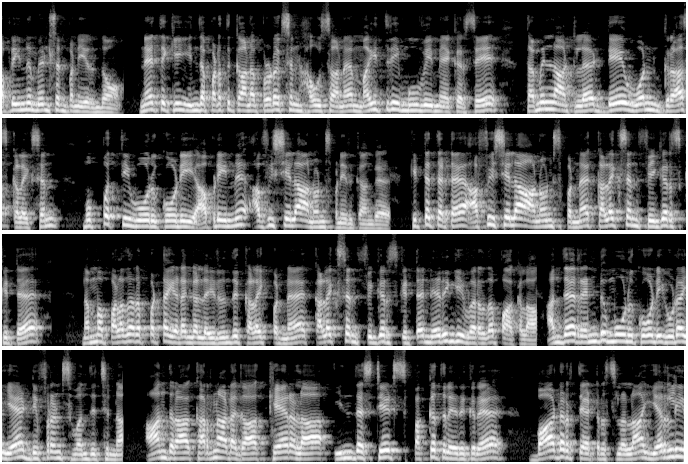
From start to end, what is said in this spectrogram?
அப்படின்னு மென்ஷன் பண்ணியிருந்தோம். நேற்றுக்கு இந்த படத்துக்கான ப்ரொடக்ஷன் ஹவுஸான மைத்ரி மூவி மேக்கர்ஸே தமிழ்நாட்டில் டே ஒன் கிராஸ் கலெக்ஷன் முப்பத்தி ஒரு கோடி அப்படின்னு அஃபிஷியலாக அனௌன்ஸ் பண்ணியிருக்காங்க. கிட்டத்தட்ட அஃபிஷியலாக அனௌன்ஸ் பண்ண கலெக்ஷன் ஃபிகர்ஸ் கிட்ட நம்ம பலதரப்பட்ட இடங்கள்ல இருந்து கலெக்ட் பண்ண கலெக்ஷன் ஃபிகர்ஸ் கிட்ட நெருங்கி வரதை பார்க்கலாம். அந்த ரெண்டு மூணு கோடி கூட ஏன் டிஃப்ரென்ஸ் வந்துச்சுன்னா ஆந்திரா கர்நாடகா கேரளா இந்த ஸ்டேட்ஸ் பக்கத்தில் இருக்கிற பார்டர் தேட்டர்ஸ்லலாம் எர்லி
